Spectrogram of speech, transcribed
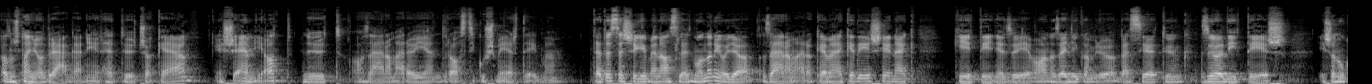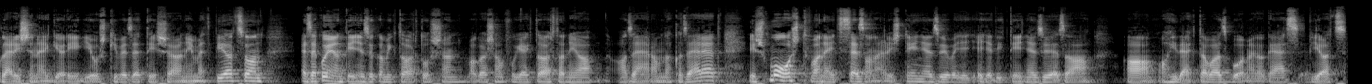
az most nagyon drágán érhető csak el, és emiatt nőtt az áramára ilyen drasztikus mértékben. Tehát összességében azt lehet mondani, hogy az áramárak emelkedésének két tényezője van. Az egyik, amiről beszéltünk, zöldítés és a nukleáris energia régiós kivezetése a német piacon. Ezek olyan tényezők, amik tartósan, magasan fogják tartani a, az áramnak az árát, és most van egy szezonális tényező, vagy egy egyedi tényező, ez a, a, a hideg tavaszból, meg a gázpiac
